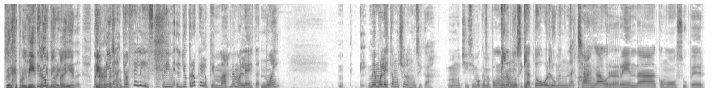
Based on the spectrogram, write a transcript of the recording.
tienes que prohibirte a ti misma ir, prohibido. ir a Bueno, clase mira, yo feliz. Yo creo que lo que más me molesta, no hay. Me molesta mucho la música. Muchísimo que me pongan una música a todo volumen, una changa horrenda, como súper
